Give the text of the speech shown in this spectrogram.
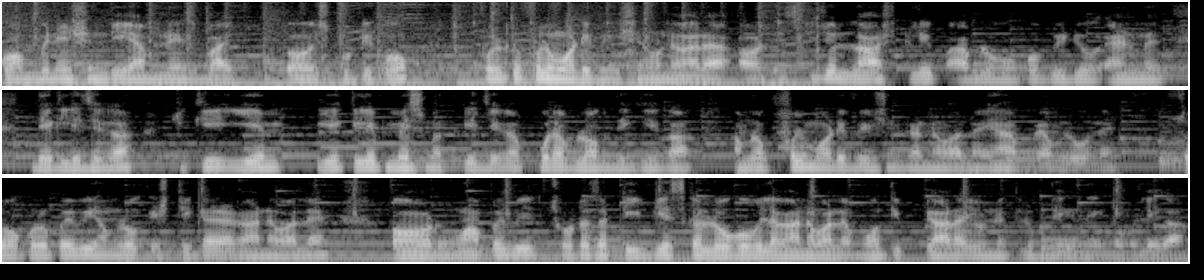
कॉम्बिनेशन दिया हमने इस बाइक स्कूटी को। फुल टू फुल मॉडिफिकेशन होने वाला है और इसकी जो लास्ट क्लिप आप लोगों को वीडियो एंड में देख लीजिएगा, क्योंकि ये ये क्लिप मिस मत कीजिएगा, पूरा ब्लॉग देखिएगा। हम लोग फुल मॉडिफिकेशन करने वाले हैं। यहाँ पे हम लोगों ने सौ करोड़ भी हम लोग स्टिकर लगाने वाले हैं और वहाँ पे भी छोटा सा टीवीएस का लोगो भी लगाने वाला है। बहुत ही प्यारा यूनिक लुक देखने को मिलेगा।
